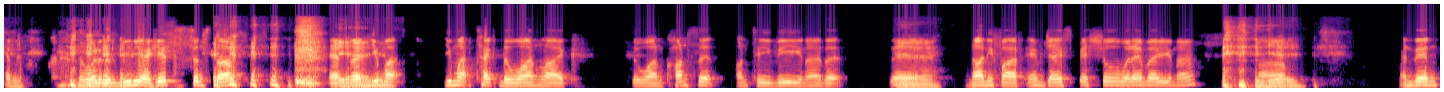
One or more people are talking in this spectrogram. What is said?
and what are the video hits and stuff. And yeah, then you yeah. might you might type the one like the one concert on TV, you know, the the yeah. 95 MJ special, whatever, you know. Um, yeah. And then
